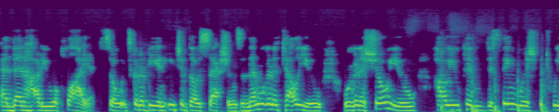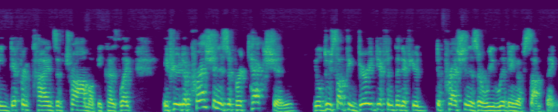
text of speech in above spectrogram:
And then how do you apply it? So it's going to be in each of those sections. And then we're going to tell you, we're going to show you how you can distinguish between different kinds of trauma. Because like if your depression is a protection, You'll do something very different than if your depression is a reliving of something.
